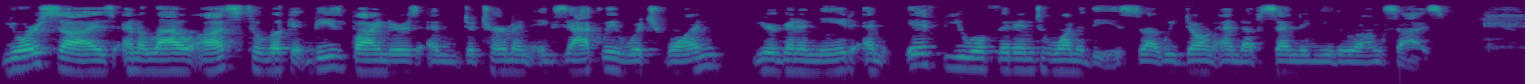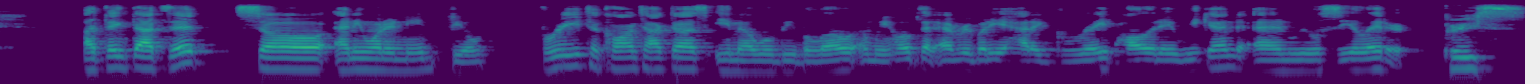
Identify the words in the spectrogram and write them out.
your size and allow us to look at these binders and determine exactly which one you're going to need and if you will fit into one of these so that we don't end up sending you the wrong size. I think that's it. So anyone in need, feel free to contact us. Email will be below, and we hope that everybody had a great holiday weekend, and we will see you later. Peace.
